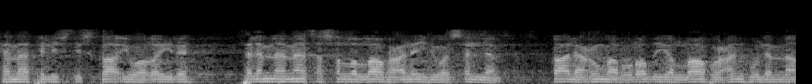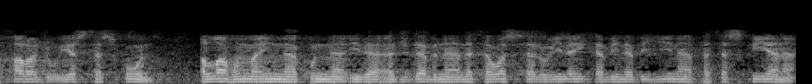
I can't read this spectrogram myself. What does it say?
كما في الاستسقاء وغيره. فلما مات صلى الله عليه وسلم قال عمر رضي الله عنه لما خرجوا يستسقون. اللهم إنا كنا إذا أجدبنا نتوسل إليك بنبينا فتسقينا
